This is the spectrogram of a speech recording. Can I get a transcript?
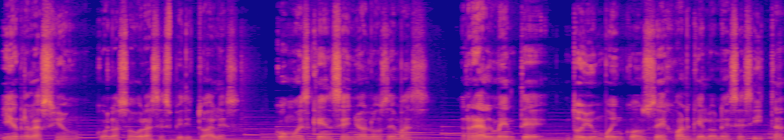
Y en relación con las obras espirituales, ¿cómo es que enseño a los demás? ¿Realmente doy un buen consejo al que lo necesita?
